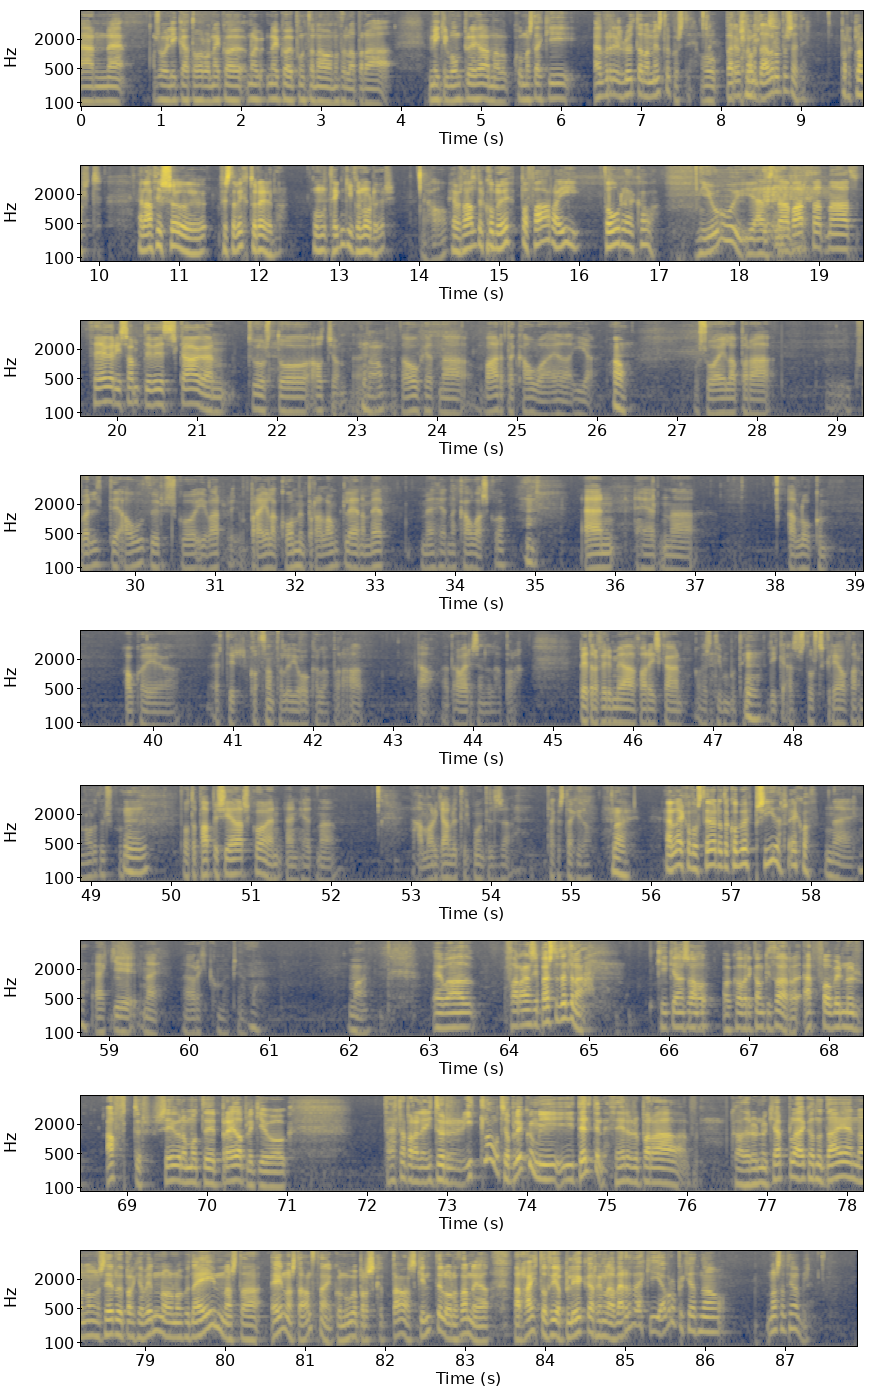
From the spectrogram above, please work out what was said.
En uh, svo er líka hægt að horfa neikvæðu punktana og náttúrulega bara mikil vonbrið hjá að komast ekki í efri hlutan að minnstakosti og berjast um Klárt. þetta Evrópusetti bara klárt. En að því sögðu, fyrst að Viktor er hérna. Hún tengingu norður, Já, hefur það aldrei komið upp að fara í Þóri eða Káa? jú, ég veist það var þarna þegar ég samti við Skagan 2018 eh, Já. þá hérna var þetta káa eða ía. Já, og svo eiginlega bara kvöldi áður sko, ég var var bara eiginlega komin bara langlegina með, með hérna káa sko en hérna að lókum ákvaði ég að eftir gott samtala við Jókala bara að já, þetta væri sennilega bara betra fyrir mig að fara í skagan á þessum tímum úti Mm. líka þess að stórt skref að fara norður sko. mm. þótt að pappi sé þar sko, en, en hérna já, maður er ekki alveg tilbúin til þess að taka stökki þá nei En eitthvað, þú veist, hefur þetta komið upp síðar, eitthvað? Nei, ekki, nei, það var ekki komið upp síðan. Nei. Ef að fara hans í bestu deildina? Kíkja hans á, á hvað var í gangi þar. FH vinnur aftur sigur á móti breyðabliki og þetta bara lítur illa út hjá blikum í, í deildinni. Þeir eru bara hvað þeir unnu kepla eitthvað um daginn en annars eru þeir bara ekki að vinna á nokkuð einasta, einasta anstæðing og nú er bara staðan skindilórum þannig að það er hægt á því að blikar hreinlega verði ekki í Evrópikjarna á næsta tímabili.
